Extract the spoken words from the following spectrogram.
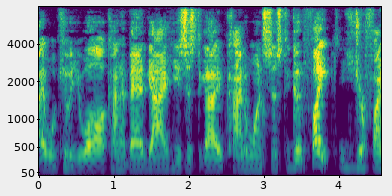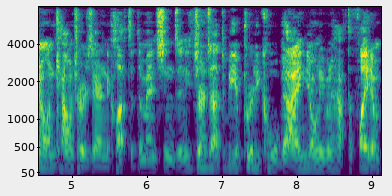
I will kill you all kind of bad guy. He's just a guy who kind of wants just a good fight. Your final encounter is there in the Cleft of Dimensions, and he turns out to be a pretty cool guy. You don't even have to fight him.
